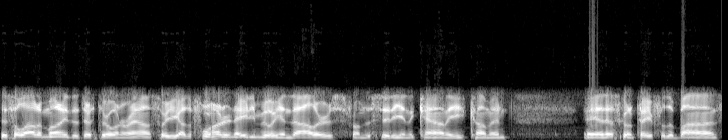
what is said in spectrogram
it's a lot of money that they're throwing around. So you got the 480 million dollars from the city and the county coming, and that's going to pay for the bonds.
